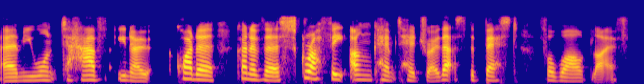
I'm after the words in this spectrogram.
Um, you want to have, you know, quite a kind of a scruffy, unkempt hedgerow. That's the best for wildlife.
